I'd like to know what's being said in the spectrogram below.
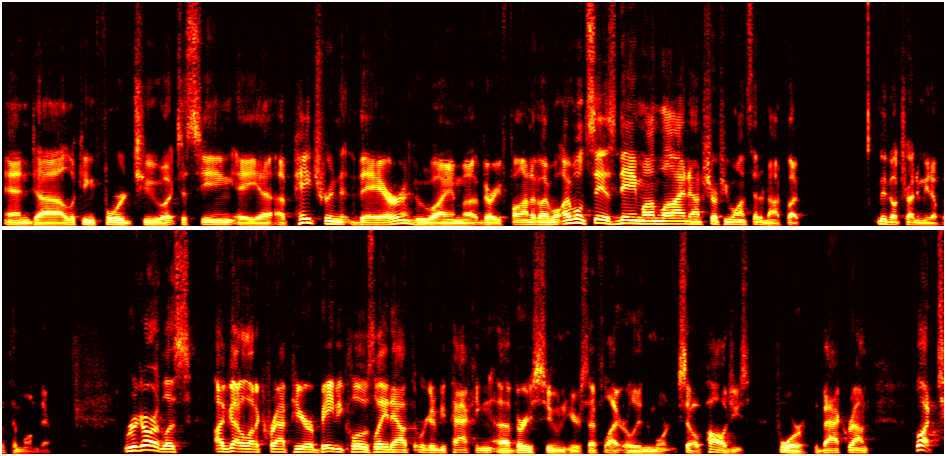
and uh, looking forward to uh, to seeing a, a patron there who I am uh, very fond of. I won't, I won't say his name online. I'm not sure if he wants it or not, but maybe I'll try to meet up with him while I'm there. Regardless, I've got a lot of crap here, baby clothes laid out that we're going to be packing uh, very soon here. So I fly early in the morning. So apologies for the background, but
